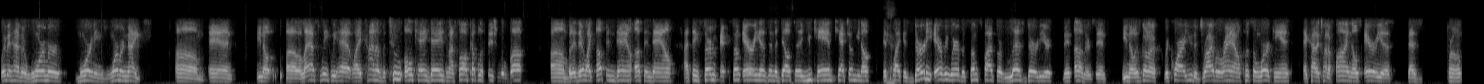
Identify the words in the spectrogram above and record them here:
we've been having warmer mornings, warmer nights, um, and you know, uh, last week we had like kind of two okay days, and I saw a couple of fish move up, um, but they're like up and down, up and down. I think some some areas in the delta you can catch them. You know, it's Yeah. like it's dirty everywhere, but some spots are less dirtier than others, and you know it's going to require you to drive around, put some work in, and kind of try to find those areas that's from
